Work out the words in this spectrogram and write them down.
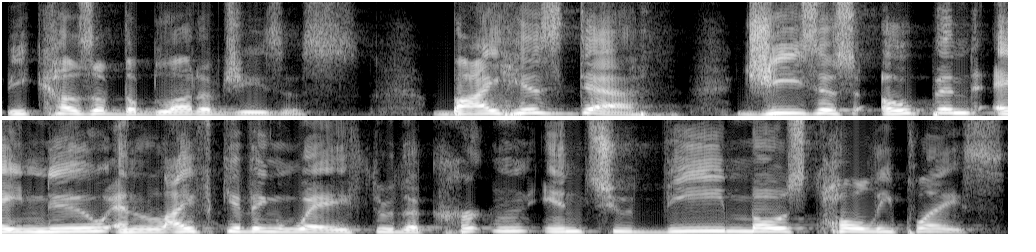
because of the blood of Jesus. By his death, Jesus opened a new and life giving way through the curtain into the most holy place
